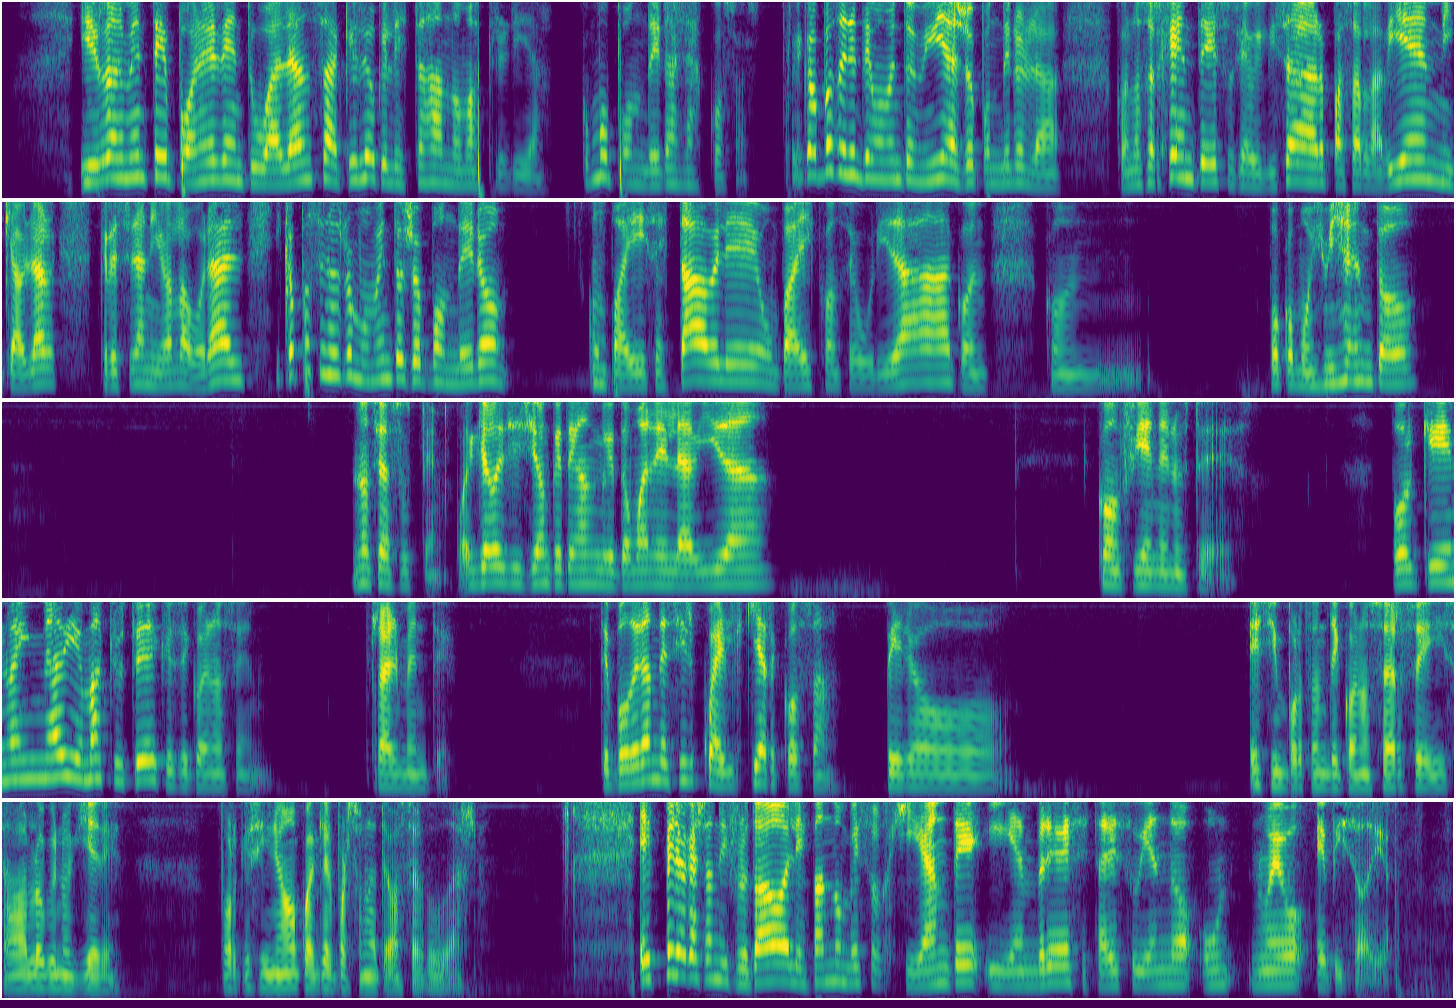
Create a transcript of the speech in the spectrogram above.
Y realmente poner en tu balanza qué es lo que le estás dando más prioridad. ¿Cómo ponderas las cosas? Porque capaz en este momento de mi vida yo pondero la conocer gente, sociabilizar, pasarla bien, ni que hablar, crecer a nivel laboral. Y capaz en otro momento yo pondero un país estable, un país con seguridad, con, con poco movimiento. No se asusten. Cualquier decisión que tengan que tomar en la vida, confíen en ustedes. Porque no hay nadie más que ustedes que se conocen, realmente. Te podrán decir cualquier cosa, pero es importante conocerse y saber lo que uno quiere, porque si no, cualquier persona te va a hacer dudar. Espero que hayan disfrutado, les mando un beso gigante y en breve estaré subiendo un nuevo episodio.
